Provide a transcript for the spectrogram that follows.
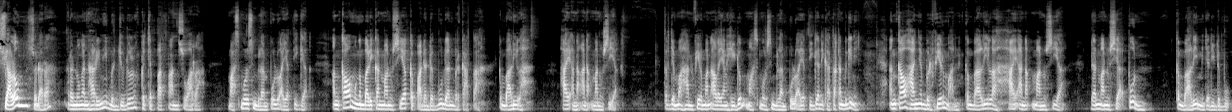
Shalom saudara, renungan hari ini berjudul kecepatan suara. Mazmur 90 ayat 3. Engkau mengembalikan manusia kepada debu dan berkata, Kembalilah, hai anak-anak manusia. Terjemahan firman Allah yang hidup, Mazmur 90 ayat 3 dikatakan begini. Engkau hanya berfirman, kembalilah hai anak manusia, dan manusia pun kembali menjadi debu.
